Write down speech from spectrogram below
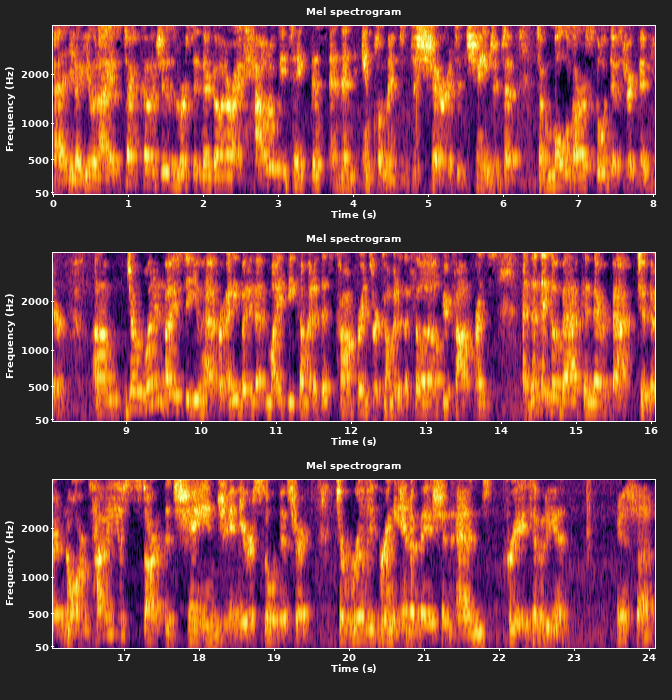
And you know, you and I as tech coaches, we're sitting there going, all right, how do we take this and then implement it, to share it, to change it, to to mold our school district in here? Um, Joe, what advice do you have for anybody that might be coming to this conference or coming to the Philadelphia conference, and then they go back and they're back to their norms? How do you start the change in your school district to really bring innovation and creativity in? I guess uh,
